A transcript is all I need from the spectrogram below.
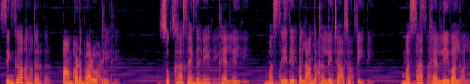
ਸਿੰਘਾਂ ਅੰਦਰ ਭਾਂਬੜ ਬਲ ਉਠੇ। ਸੁੱਖਾ ਸਿੰਘ ਨੇ ਥੈਲੀ ਮੱਸੇ ਦੇ ਪਲੰਗ ਥੱਲੇ ਜਾ ਸੁੱਟੀ ਮੱਸਾ ਥੈਲੀ ਵੱਲ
